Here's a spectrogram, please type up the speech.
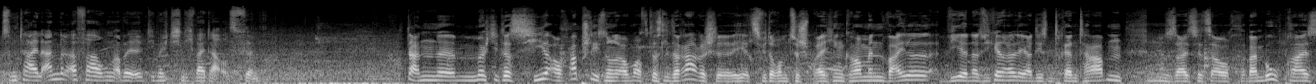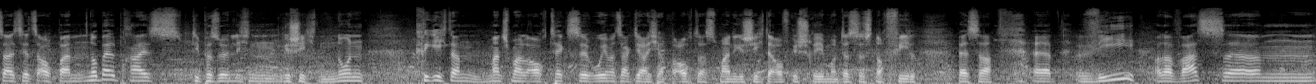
zum Teil andere Erfahrungen, aber die möchte ich nicht weiter ausführen. Dann äh, möchte ich das hier auch abschließen und auch auf das Literarische jetzt wiederum zu sprechen kommen, weil wir natürlich generell ja diesen Trend haben, sei es jetzt auch beim Buchpreis, sei es jetzt auch beim Nobelpreis, die persönlichen Geschichten. Nun kriege ich dann manchmal auch Texte, wo jemand sagt, ja, ich habe auch das, meine Geschichte aufgeschrieben und das ist noch viel besser. Äh, wie oder was ähm,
